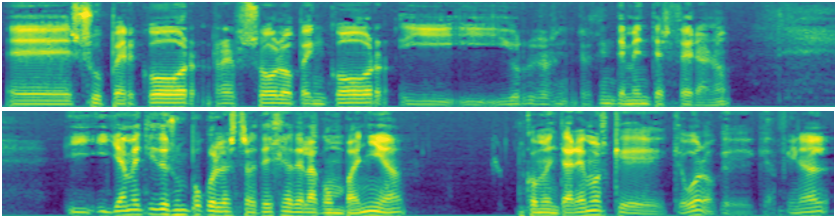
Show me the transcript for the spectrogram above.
eh, Supercore, Repsol, Opencore y, y, recientemente Esfera, ¿no? Y, ya metidos un poco en la estrategia de la compañía, comentaremos que, bueno, que, al final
